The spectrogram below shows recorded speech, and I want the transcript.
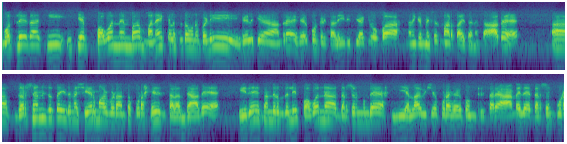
ಮೊದಲೇದಾಗಿ ಈಕೆ ಪವನ್ ಎಂಬ ಮನೆ ಕೆಲಸದವನ ಬಳಿ ಹೇಳಿಕೆ, ಅಂದ್ರೆ ಹೇಳ್ಕೊಂಡಿರ್ತಾಳೆ. ಈ ರೀತಿಯಾಗಿ ಒಬ್ಬ ನನಗೆ ಮೆಸೇಜ್ ಮಾಡ್ತಾ ಇದ್ದಾನೆ ಅಂತ. ಆದ್ರೆ, ಆ, ದರ್ಶನ್ ಜೊತೆ ಇದನ್ನ ಶೇರ್ ಮಾಡ್ಬೇಡ ಅಂತ ಕೂಡ ಹೇಳಿರ್ತಾಳಂತೆ. ಅದೇ ಇದೇ ಸಂದರ್ಭದಲ್ಲಿ ಪವನ್ ದರ್ಶನ್ ಮುಂದೆ ಈ ಎಲ್ಲಾ ವಿಷಯ ಕೂಡ ಹೇಳ್ಕೊಂಡಿರ್ತಾರೆ ಆಮೇಲೆ ದರ್ಶನ್ ಕೂಡ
